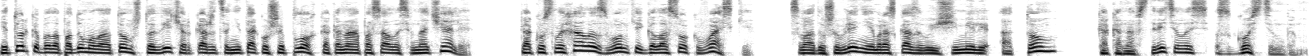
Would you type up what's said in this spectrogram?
И только было подумала о том, что вечер кажется не так уж и плох, как она опасалась вначале, как услыхала звонкий голосок Васьки, с воодушевлением рассказывающий Миле о том, как она встретилась с Гостингом.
